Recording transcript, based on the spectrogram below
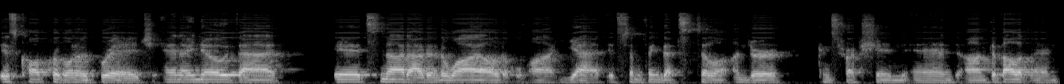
is called Pro Bono Bridge. And I know that it's not out in the wild uh, yet. It's something that's still under construction and um, development.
